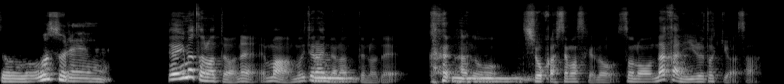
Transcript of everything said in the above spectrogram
どうそれ。いや今となってはねまあ向いてないんだなっていうので、うん。あのうん消化してますけどその中にいる時はさ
